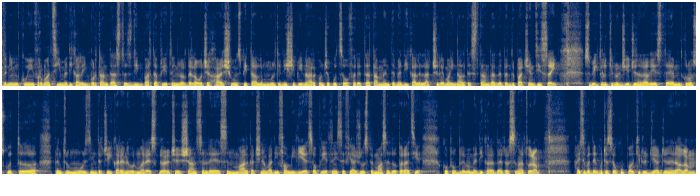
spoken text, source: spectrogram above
Venim cu informații medicale importante astăzi din partea prietenilor de la OCH, un spital multidisciplinar conceput să ofere tratamente medicale la cele mai înalte standarde pentru pacienții săi. Subiectul chirurgie generală este cunoscut uh, pentru mulți dintre cei care ne urmăresc, deoarece șansele sunt mari ca cineva din familie sau prietenii să fie ajuns pe masă de operație cu o problemă medicală de această natură. Hai să vedem cu ce se ocupă chirurgia generală.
